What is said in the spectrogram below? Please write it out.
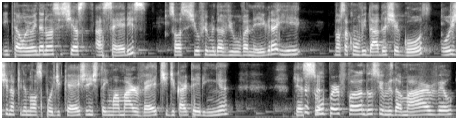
Então, eu ainda não assisti as, as séries, só assisti o filme da Viúva Negra e nossa convidada chegou. Hoje, aqui no nosso podcast, a gente tem uma Marvete de carteirinha, que é super fã dos filmes da Marvel,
